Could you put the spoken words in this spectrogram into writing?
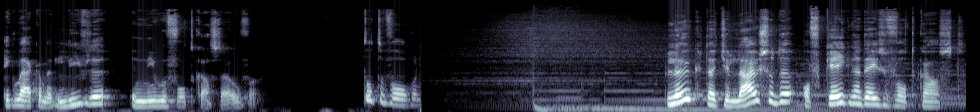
Ik maak er met liefde een nieuwe podcast over. Tot de volgende. Leuk dat je luisterde of keek naar deze podcast.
